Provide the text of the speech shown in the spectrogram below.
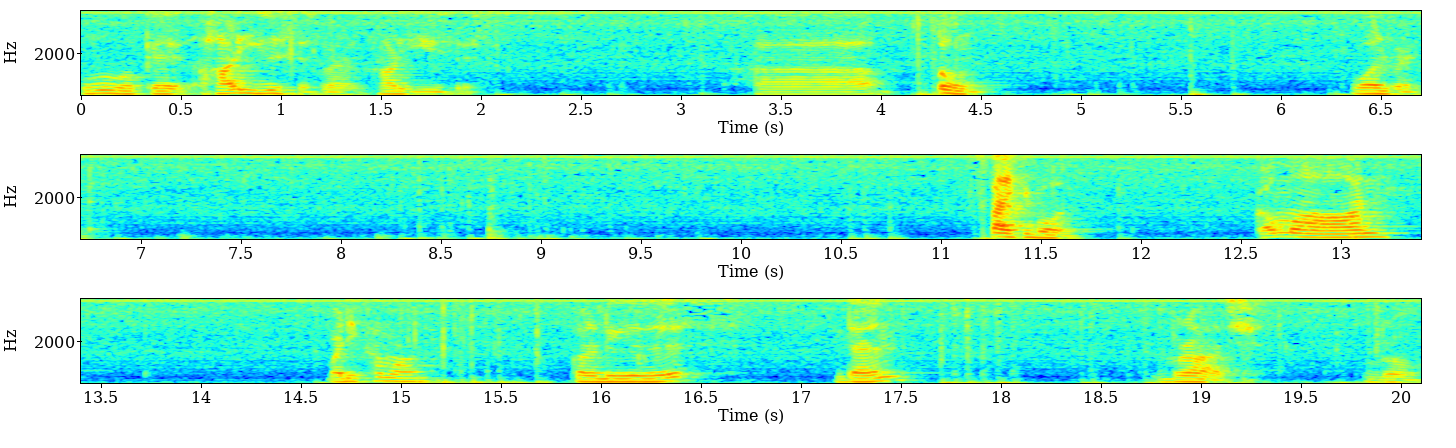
Ooh, okay. How do you use this, man? How do you use this? Uh, boom. Whirlwind. Spiky ball. Come on. Buddy, come on. Gonna do this. Then. Barrage. Bro.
